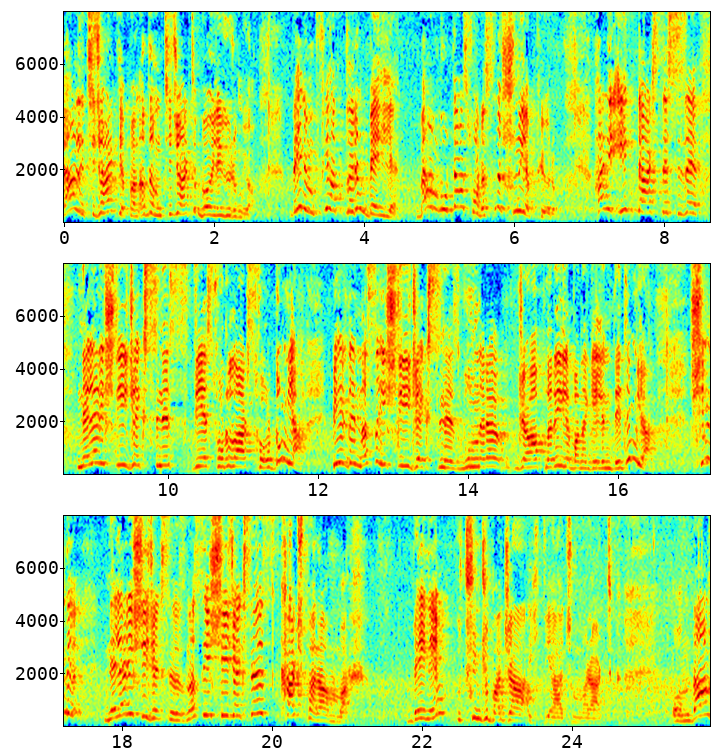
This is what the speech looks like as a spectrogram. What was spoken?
Benle ticaret yapan adamın ticareti böyle yürümüyor. Benim fiyatlarım belli. Ben buradan sonrasında şunu yapıyorum. Hani ilk derste size neler işleyeceksiniz diye sorular sordum ya. Bir de nasıl işleyeceksiniz bunlara cevaplarıyla bana gelin dedim ya. Şimdi neler işleyeceksiniz, nasıl işleyeceksiniz, kaç param var? Benim üçüncü bacağa ihtiyacım var artık. Ondan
